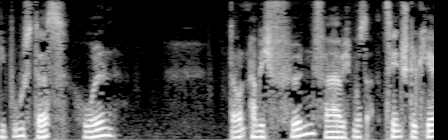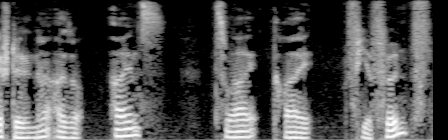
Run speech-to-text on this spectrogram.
die Boosters holen. Da unten habe ich fünf, aber ich muss zehn Stück herstellen. Ne? Also eins, zwei, drei, vier, fünf.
